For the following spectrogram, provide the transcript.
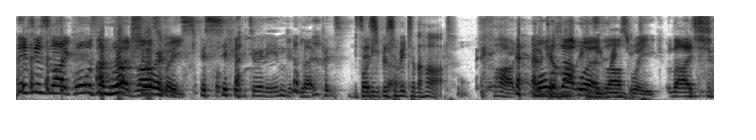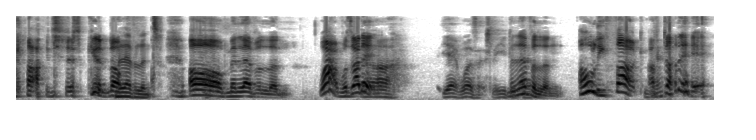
This is like what was the I'm word not sure last if week? it's specific to any injury. Like, but it's Is it specific to the heart? Fuck. What was that word last rendered. week? That I just, I just could not. Malevolent. Oh, malevolent. Wow, was that it? part. Ah, yeah, it was actually. You that. malevolent. Holy fuck! I've done it.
